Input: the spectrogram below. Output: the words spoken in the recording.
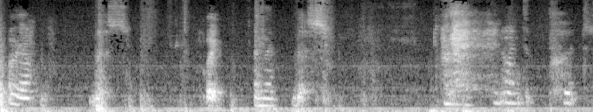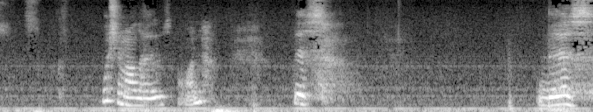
Oh yeah. This. Wait. And then this. Okay. and I need to put marshmallows on this. This.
